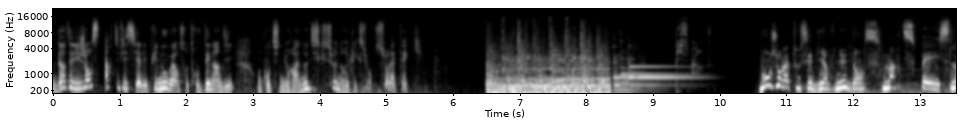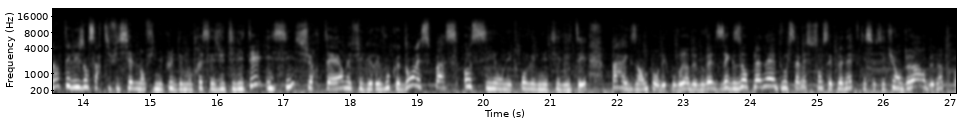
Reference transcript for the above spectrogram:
d'intelligence artificielle. Et puis nous, ben, on se retrouve dès lundi. On continuera nos discussions et nos réflexions sur la tech. Bonjour à tous et bienvenue dans Smart Space. L'intelligence artificielle n'en finit plus de démontrer ses utilités ici sur Terre, mais figurez-vous que dans l'espace aussi on y trouve une utilité. Par exemple pour découvrir de nouvelles exoplanètes. Vous le savez, ce sont ces planètes qui se situent en dehors de notre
